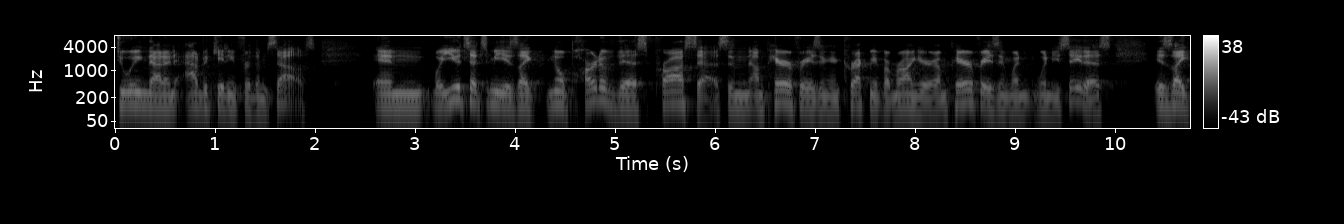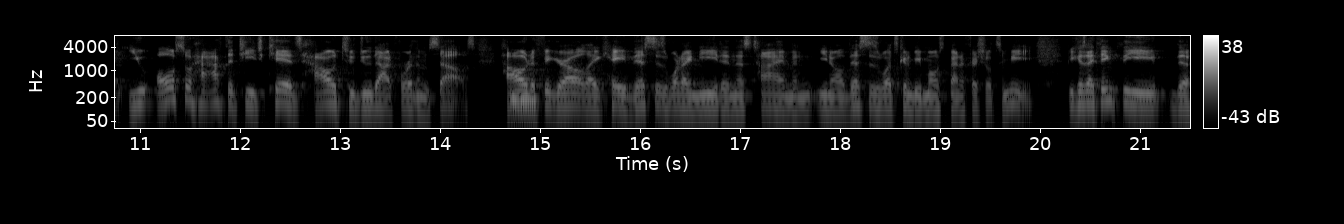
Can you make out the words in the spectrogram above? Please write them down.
doing that and advocating for themselves. And what you had said to me is like, no, part of this process, and I'm paraphrasing, and correct me if I'm wrong here. I'm paraphrasing when when you say this, is like you also have to teach kids how to do that for themselves, how mm-hmm. to figure out like, hey, this is what I need in this time, and you know, this is what's going to be most beneficial to me. Because I think the the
